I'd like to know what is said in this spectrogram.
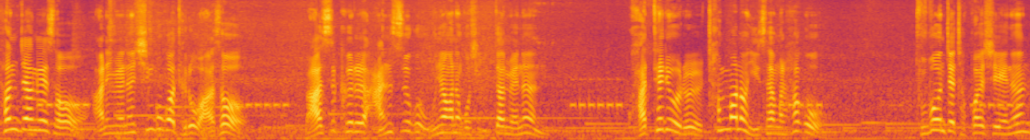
현장에서 아니면은 신고가 들어와서 마스크를 안 쓰고 운영하는 곳이 있다면은 과태료를 천만 원 이상을 하고 두 번째 접할 시에는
